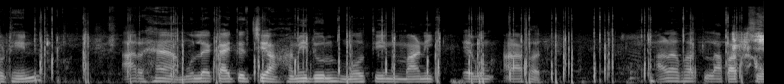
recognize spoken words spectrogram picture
কঠিন। আর হ্যাঁ মূলে কাইতেছে হামিদুল মতিন মানিক এবং আরাফাত। আরাফাত লাপাচ্ছে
